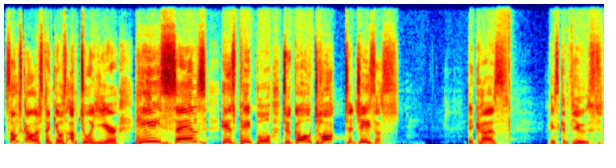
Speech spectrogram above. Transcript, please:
some scholars think it was up to a year, he sends his people to go talk to Jesus because he's confused.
